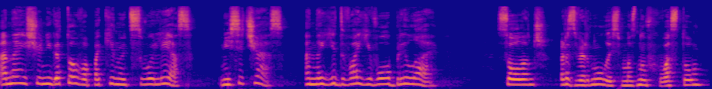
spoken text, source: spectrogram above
Она еще не готова покинуть свой лес. Не сейчас. Она едва его обрела. Соланж развернулась, мазнув хвостом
